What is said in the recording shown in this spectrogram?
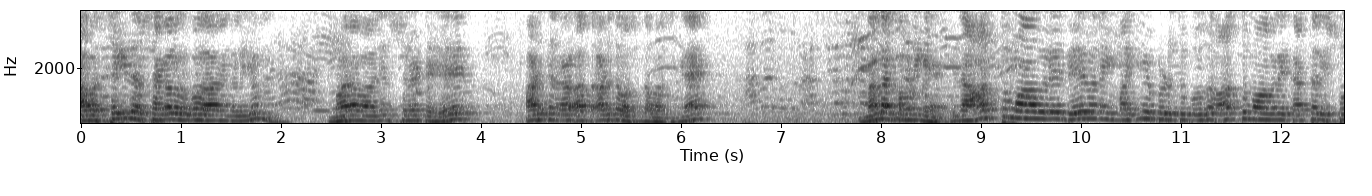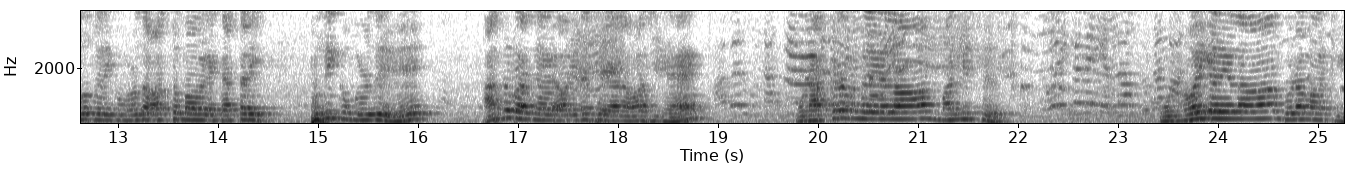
அவர் செய்த சகல உபகாரங்களையும் மறவாதில் சொல்லிட்டு அடுத்த அடுத்த வசந்த வாசிங்க நல்லா கவனிங்க. இந்த ஆத்துமாவிலே தேவனை மகிமைப்படுத்தும் போது ஆத்துமாவிலே கத்தரை ஸ்தோத்தரிக்கும் பொழுது ஆத்துமாவிலே கத்தரை துதிக்கும் பொழுது அங்க பாருங்க அவர் என்ன செய்யறாரு வாசிங்க உன் அக்கிரமங்களை எல்லாம் மன்னித்து உன் நோய்களை எல்லாம் குணமாக்கி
